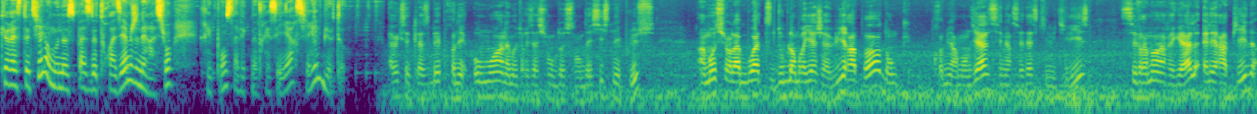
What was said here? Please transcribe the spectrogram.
Que reste-t-il en monospace de troisième génération? Réponse avec notre essayeur Cyril Biotto. Avec cette classe B, prenez au moins la motorisation 200D, si ce n'est plus. Un mot sur la boîte, double embrayage à 8 rapports, donc première mondiale, c'est Mercedes qui l'utilise. C'est vraiment un régal, elle est rapide,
